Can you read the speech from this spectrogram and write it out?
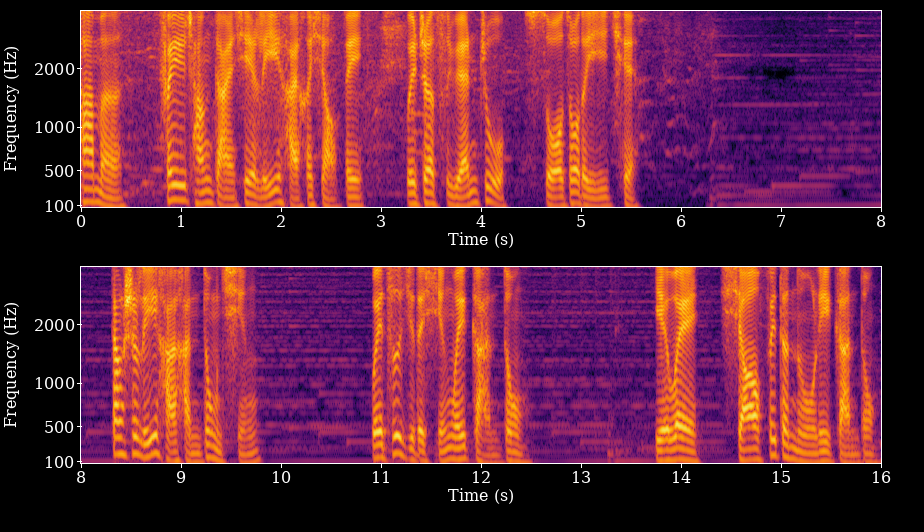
他们非常感谢李海和小飞为这次援助所做的一切。”当时李海很动情，为自己的行为感动，也为小飞的努力感动。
